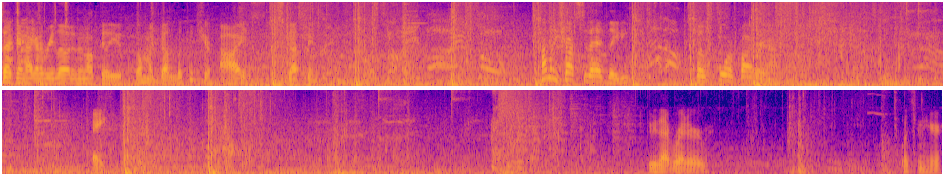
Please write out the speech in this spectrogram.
Second, I gotta reload and then I'll kill you. Oh my god, look at your eyes. Disgusting. How many shots to the head, lady? About four or five right now. Hey. Give me that red herb. What's in here?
